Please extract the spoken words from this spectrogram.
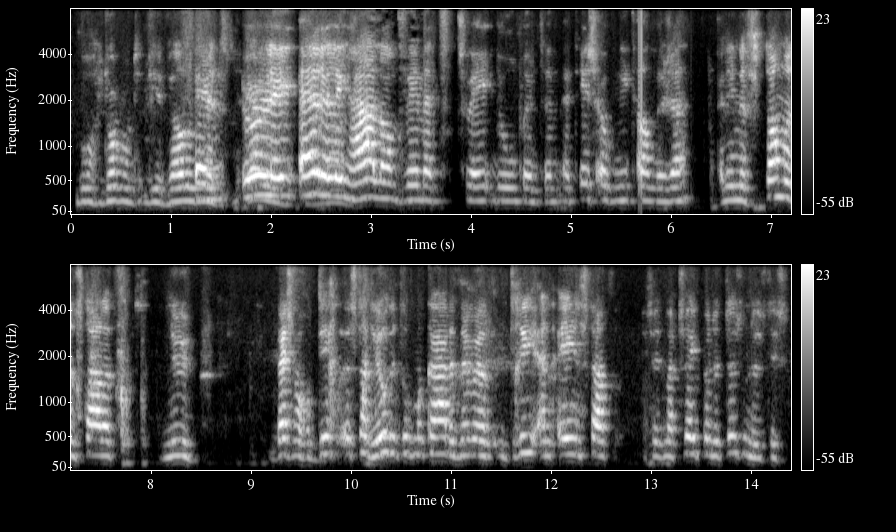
Borussia Dortmund die het wel doet En met Erling, Erling Haaland weer met twee doelpunten. Het is ook niet anders, hè? En in de standen staat het nu best wel dicht. Het staat heel dicht op elkaar. De nummer 3 en 1 staat, zit maar twee punten tussen. Dus het is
